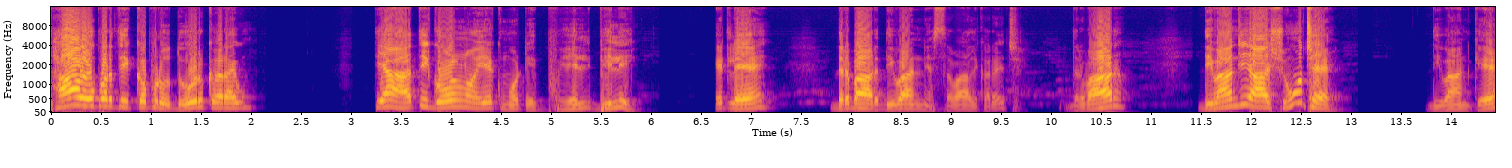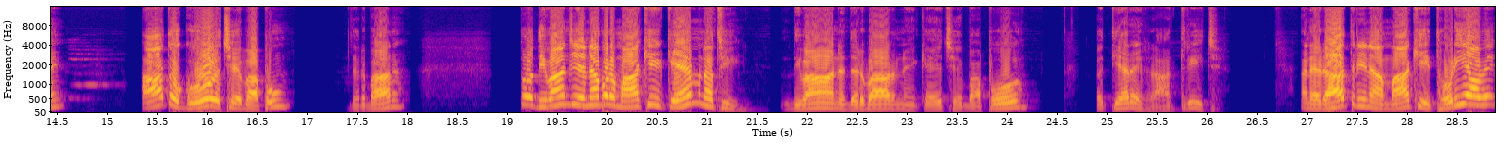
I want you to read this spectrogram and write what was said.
થાળ ઉપરથી કપડું દૂર કરાયું. ત્યાં હતી ગોળનો એક મોટી ભેલ- એટલે દરબાર દિવાનને સવાલ કરે છે. દરબાર, દિવાનજી, આ શું છે? દિવાન કે, આ તો ગોળ છે બાપુ. દરબાર, તો દિવાનજી એના પર માખી કેમ નથી? દિવાન દરબારને કહે છે, બાપુ, અત્યારે રાત્રિ છે અને રાત્રિના માખી થોડી આવે.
